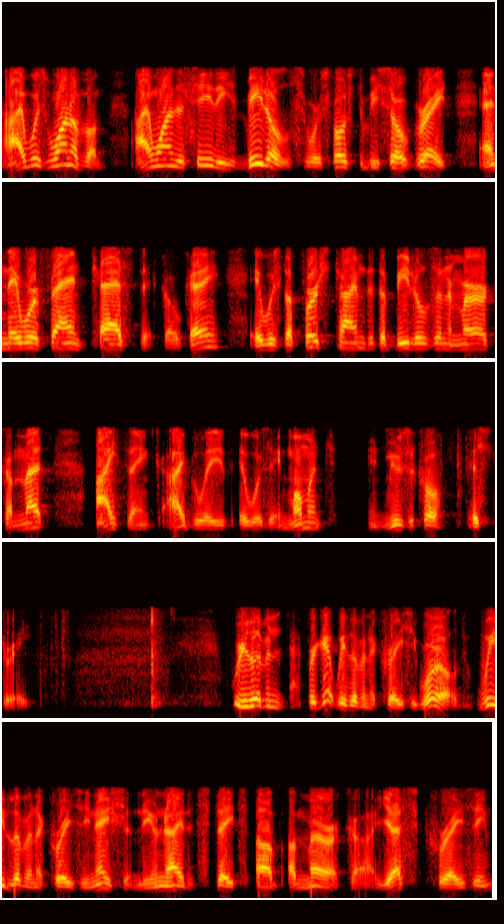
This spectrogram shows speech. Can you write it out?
I was one of them. I wanted to see these Beatles who were supposed to be so great, and they were fantastic, okay? It was the first time that the Beatles in America met. I think, I believe, it was a moment in musical history. We live in, forget we live in a crazy world. We live in a crazy nation, the United States of America. Yes, crazy.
